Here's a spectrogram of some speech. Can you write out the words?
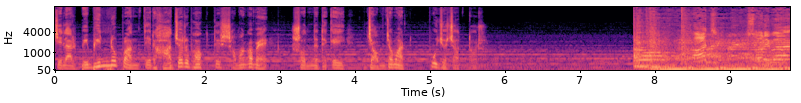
জেলার বিভিন্ন প্রান্তের হাজার ভক্তের সমাগমে সন্ধ্যে থেকেই জমজমাট পুজো চত্বর। আজ শনিবার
